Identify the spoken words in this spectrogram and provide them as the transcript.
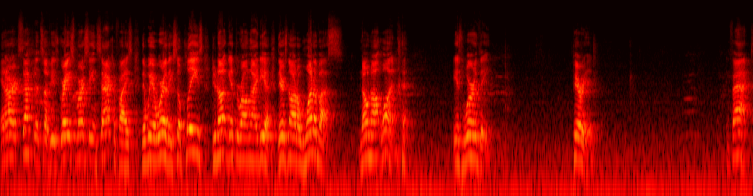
and our acceptance of His grace, mercy, and sacrifice that we are worthy. So please do not get the wrong idea. There's not a one of us, no, not one, is worthy. Period. In fact,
